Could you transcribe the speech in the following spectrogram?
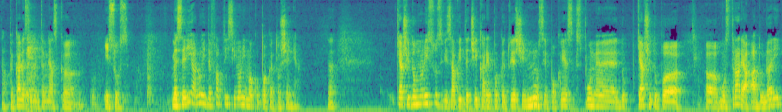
da? pe care să-l întâlnească Isus meseria lui, de fapt, e sinonimă cu păcătoșenia. Da? Chiar și Domnul Isus, vis-a-vis de cei care păcătuiesc și nu se pocăiesc, spune, chiar și după uh, mustrarea adunării,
